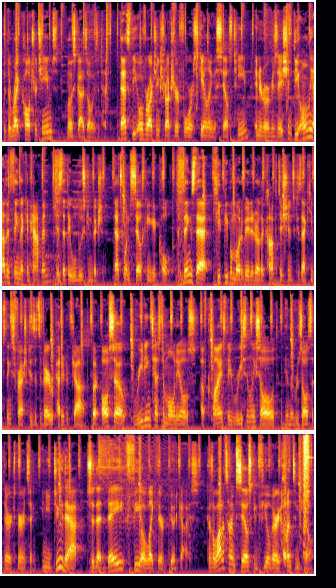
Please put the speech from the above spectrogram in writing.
With the right culture teams, most guys always attend. That's the overarching structure for scaling a sales team in an organization. The only other thing that can happen is that they will lose conviction. That's when sales can get cold. The things that keep people motivated are the competitions because that keeps things fresh because it's a very repetitive job, but also reading testimonials of clients they recently sold and the results that they're experiencing. And you do that so that they feel like they're good guys. Because a lot of times sales can feel very hunt and kill,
